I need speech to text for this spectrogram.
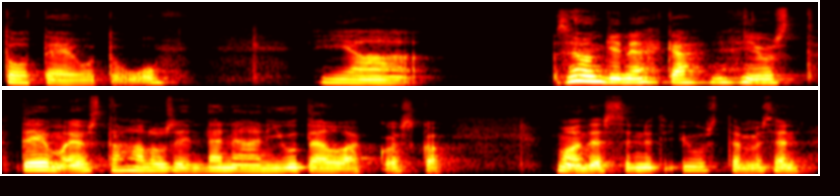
toteutuu. Ja se onkin ehkä just teema, josta halusin tänään jutella, koska mä oon tässä nyt just tämmöisen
